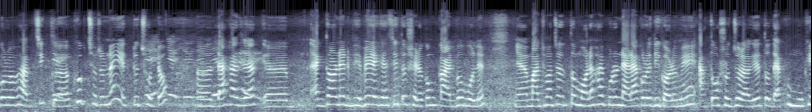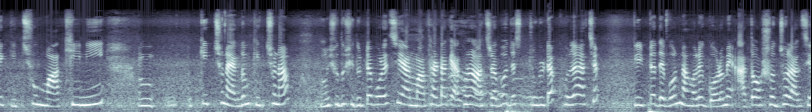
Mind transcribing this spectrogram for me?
করব ভাবছি। খুব ছোট নয়, একটু ছোট। দেখা যাক এক ধরনের ভেবে রেখেছি, তো সেরকম কাটবো বলে। মাঝে মাঝে তো মনে হয় পুরো ন্যাড়া করে দিই গরমে, এত অসহ্য লাগে। তো দেখো, মুখে কিচ্ছু মাখিনি কিচ্ছু না, একদম কিচ্ছু না। শুধু সিঁদুরটা পরেছি আর মাথাটাকে এখনও আঁচড়াবো। জাস্ট চুলটা খোলা আছে, ক্লিপটা দেবো না হলে গরমে এত অসহ্য লাগছে।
